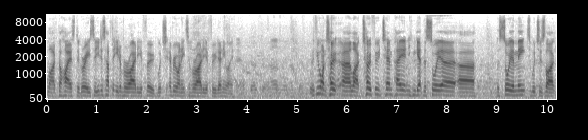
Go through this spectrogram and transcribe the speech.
like the highest degree. So you just have to eat a variety of food, which everyone eats a variety of food anyway. Okay. But if you want to, uh, like tofu tempeh, and you can get the soya, uh, the soya meat, which is like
